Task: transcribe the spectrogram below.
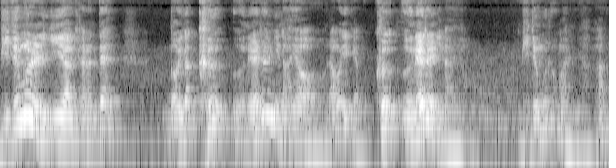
믿음을 이야기하는데 너희가 그 은혜를 인하여라고 얘기하고 그 은혜를 인하여 믿음으로 말미암아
